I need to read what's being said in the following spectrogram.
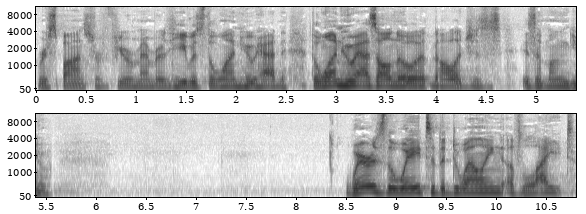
response. If you remember, he was the one who had, the one who has all knowledge is, is among you. Where is the way to the dwelling of light?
